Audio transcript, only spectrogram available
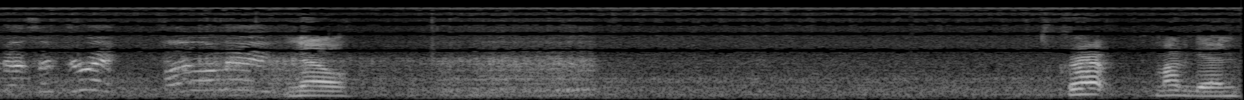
Earned us a drink. Follow me. No. Crap, not again.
